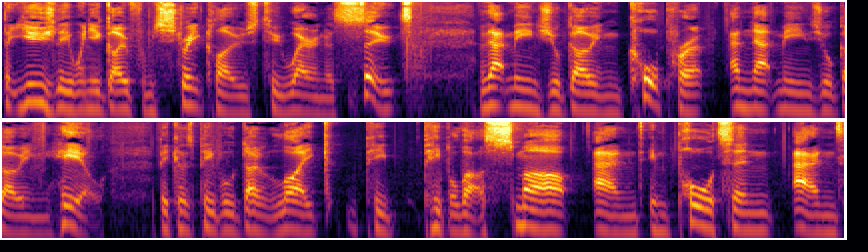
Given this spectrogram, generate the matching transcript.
But usually, when you go from street clothes to wearing a suit, that means you're going corporate and that means you're going heel because people don't like pe- people that are smart and important and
